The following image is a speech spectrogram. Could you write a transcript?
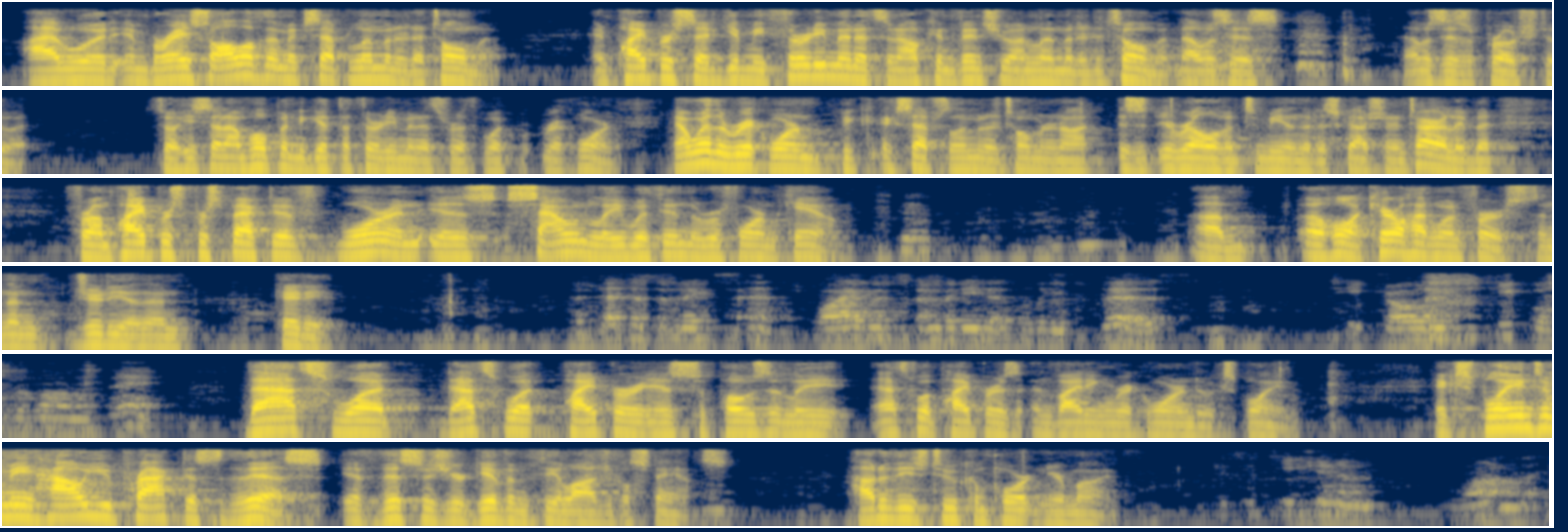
I would embrace all of them except limited atonement. And Piper said, give me 30 minutes and I'll convince you on limited atonement. That was his, that was his approach to it. So he said, I'm hoping to get the 30 minutes with Rick Warren. Now, whether Rick Warren accepts limited atonement or not is irrelevant to me in the discussion entirely, but from Piper's perspective, Warren is soundly within the Reformed camp. Um, oh, hold on. Carol had one first, and then Judy, and then Katie. But that doesn't make sense. Why would somebody that believes this teach all these people the wrong thing? That's what, that's what Piper is supposedly, that's what Piper is inviting Rick Warren to explain. Explain to me how you practice this if this is your given theological stance. How do these two comport in your mind? teaching them wrongly.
